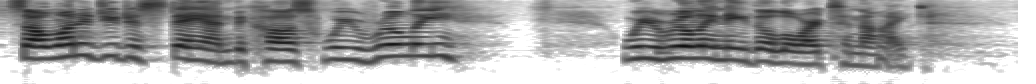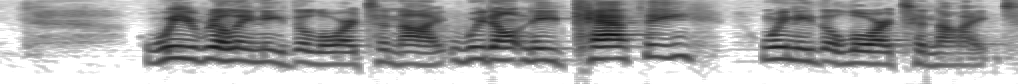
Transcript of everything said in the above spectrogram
So I wanted you to stand because we really, we really need the Lord tonight. We really need the Lord tonight. We don't need Kathy. We need the Lord tonight.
